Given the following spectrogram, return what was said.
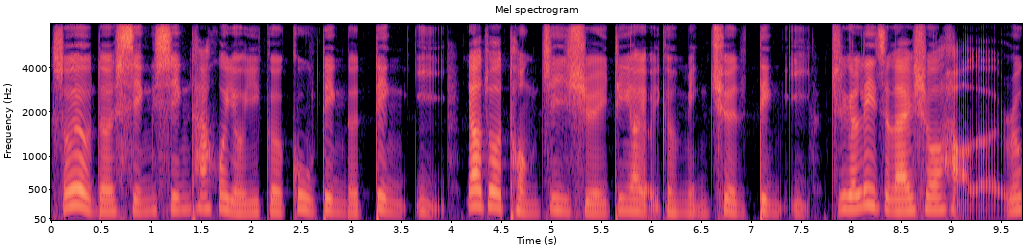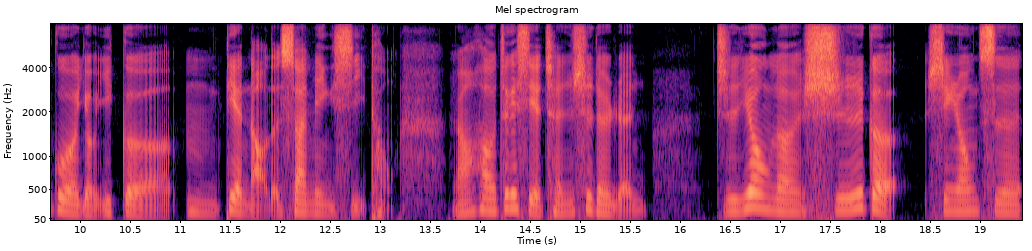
所有的行星它会有一个固定的定义。要做统计学，一定要有一个明确的定义。举个例子来说好了，如果有一个嗯电脑的算命系统，然后这个写程式的人。只用了十个形容词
